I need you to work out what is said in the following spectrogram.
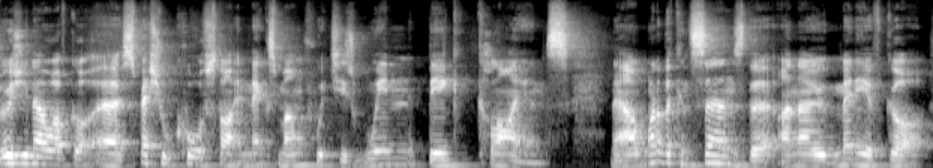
So as you know, I've got a special course starting next month, which is Win Big Clients. Now, one of the concerns that I know many have got,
